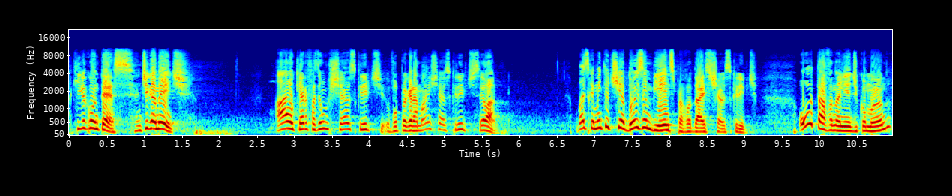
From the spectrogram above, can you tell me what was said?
O que, que acontece? Antigamente, ah, eu quero fazer um shell script, eu vou programar em shell script, sei lá. Basicamente, eu tinha dois ambientes para rodar esse shell script. Ou eu estava na linha de comando,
